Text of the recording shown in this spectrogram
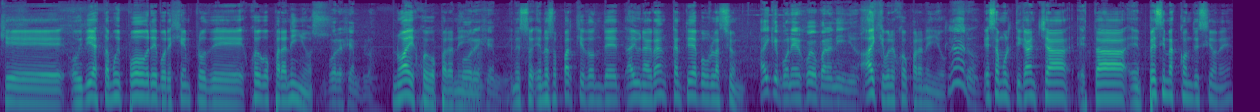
que hoy día está muy pobre, por ejemplo, de juegos para niños. Por ejemplo, No hay juegos para niños. ejemplo. En, eso- en esos parques donde hay una gran cantidad de población. hay que poner juego para niños. Hay que poner juegos para niños. Claro. Esa multicancha está en pésimas condiciones.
